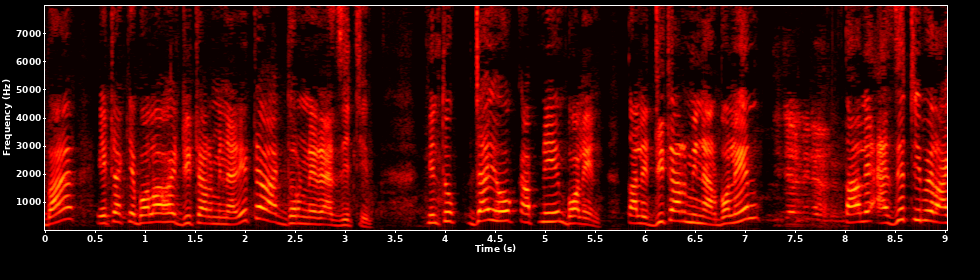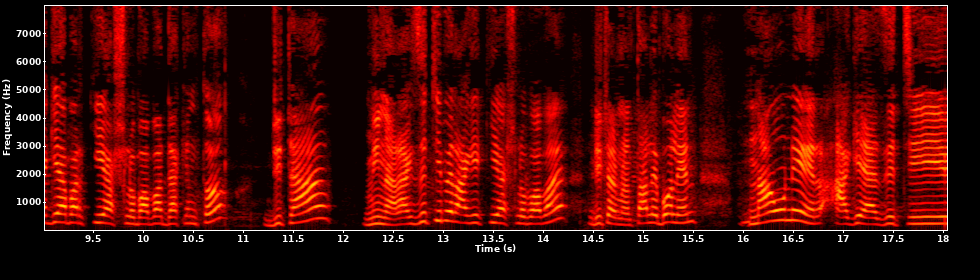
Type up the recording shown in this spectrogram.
বা এটাকে বলা হয় ডিটারমিনার এটা এক ধরনের অ্যাজেটিভ কিন্তু যাই হোক আপনি বলেন। তাহলে ডিটারমিনার বলেন। তাহলে অ্যাজেটিভের আগে আবার কি আসলো বাবা? দেখেন তো। ডিটারমিনার অ্যাজেটিভের আগে কি আসলো বাবা? ডিটারমিনার তাহলে বলেন নাউনের আগে অ্যাজেটিভ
